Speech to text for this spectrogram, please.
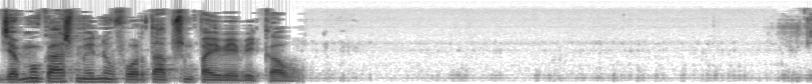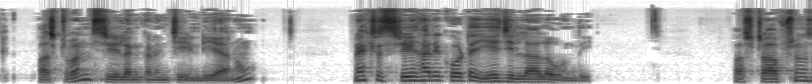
జమ్మూ కాశ్మీర్ను ఫోర్త్ ఆప్షన్ పైవేవి కావు. ఫస్ట్ వన్ శ్రీలంక నుంచి ఇండియాను. నెక్స్ట్ శ్రీహరికోట ఏ జిల్లాలో ఉంది? ఫస్ట్ ఆప్షన్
